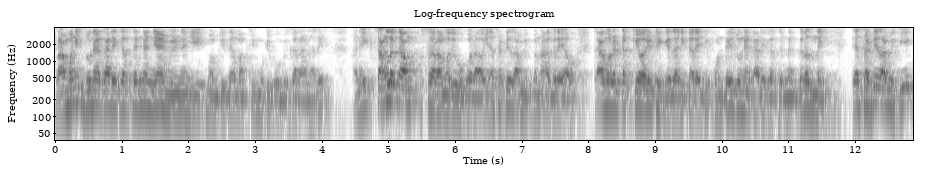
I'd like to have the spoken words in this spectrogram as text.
प्रामाणिक जुन्या कार्यकर्त्यांना न्याय मिळणं ही एक आमची त्यामागची मोठी भूमिका राहणार आहे. आणि एक चांगलं काम शहरामध्ये उभं राहावं यासाठीच आम्ही पण आग्रही आहोत. काय आम्हाला टक्केवारी ठेकेदारी करायची कोणत्याही जुन्या कार्यकर्त्यांना गरज नाही. त्यासाठीच आम्ही की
